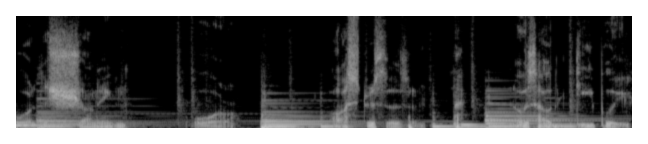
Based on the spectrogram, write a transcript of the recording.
or the or ostracism knows how deeply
